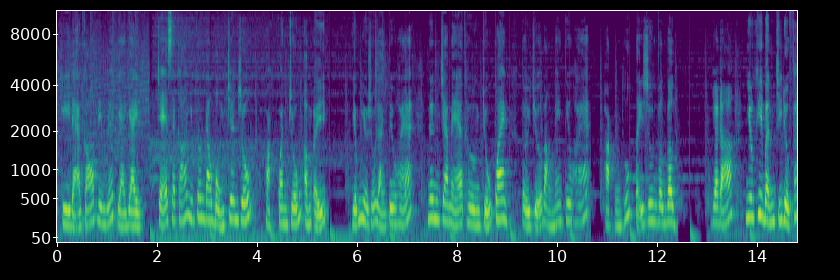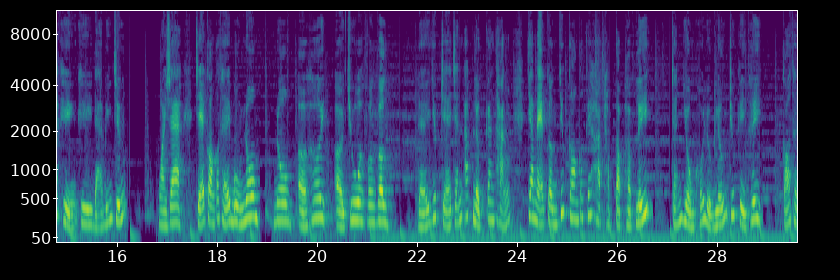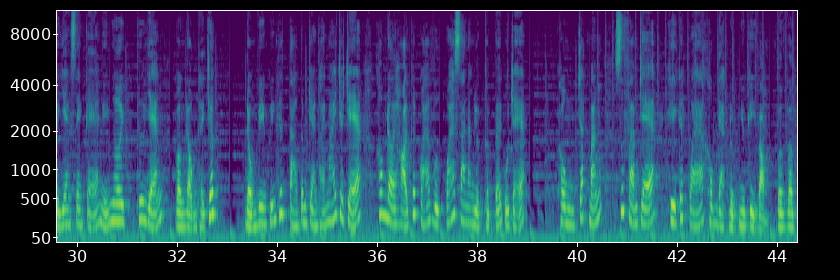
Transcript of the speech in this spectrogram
Khi đã có viêm loét dạ dày, trẻ sẽ có những cơn đau bụng trên rốn hoặc quanh rốn âm ỉ. Giống như rối loạn tiêu hóa, nên cha mẹ thường chủ quan tự chữa bằng men tiêu hóa hoặc thuốc tẩy run vân vân. Do đó, nhiều khi bệnh chỉ được phát hiện khi đã biến chứng. Ngoài ra, trẻ còn có thể buồn nôn, nôn, ở hơi, ở chua, vân vân. Để giúp trẻ tránh áp lực căng thẳng, cha mẹ cần giúp con có kế hoạch học tập hợp lý, tránh dồn khối lượng lớn trước kỳ thi, có thời gian xen kẽ nghỉ ngơi, thư giãn, vận động thể chất. Động viên khuyến khích tạo tâm trạng thoải mái cho trẻ, không đòi hỏi kết quả vượt quá xa năng lực thực tế của trẻ. Không trách mắng, xúc phạm trẻ khi kết quả không đạt được như kỳ vọng, vân vân.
